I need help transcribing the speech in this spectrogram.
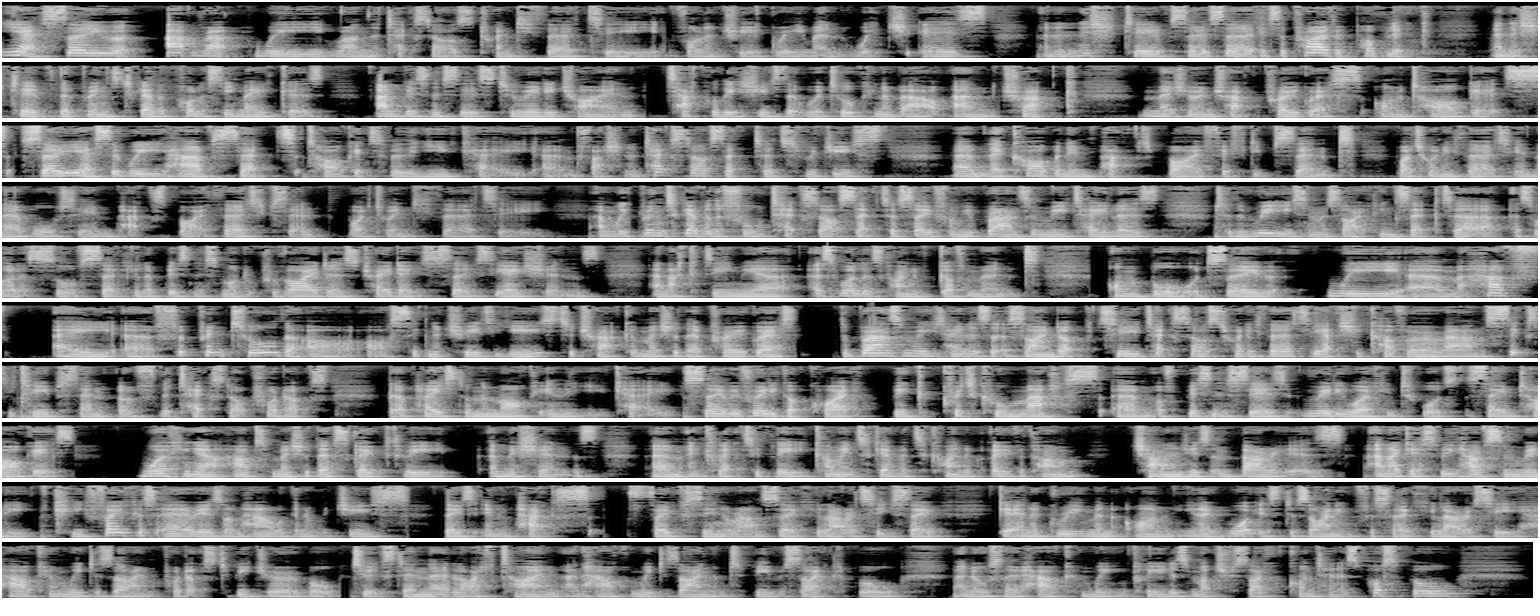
Yes, so at WRAP, we run the Textiles 2030 voluntary agreement, which is an initiative. So it's a, it's a private public initiative that brings together policymakers and businesses to really try and tackle the issues that we're talking about and track measure and track progress on targets. So, yes, yeah, so we have set targets for the UK um, fashion and textile sector to reduce um, their carbon impact by 50% by 2030 and their water impacts by 30% by 2030. And we bring together the full textile sector, so from your brands and retailers to the reuse and recycling sector, as well as sort of circular business model providers, trade associations, and academia, as well as kind of government on board. So we um, have a, a, footprint tool that our, our signatories use to track and measure their progress. The brands and retailers that are signed up to Textiles 2030 actually cover around 62% of the textile products that are placed on the market in the UK. So we've really got quite a big critical mass um, of businesses really working towards the same targets, working out how to measure their scope three emissions um, and collectively coming together to kind of overcome challenges and barriers. And I guess we have some really key focus areas on how we're going to reduce those impacts, focusing around circularity. So get an agreement on, you know, what is designing for circularity? How can we design products to be durable, to extend their lifetime? And how can we design them to be recyclable? And also how can we include as much recycled content as possible?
